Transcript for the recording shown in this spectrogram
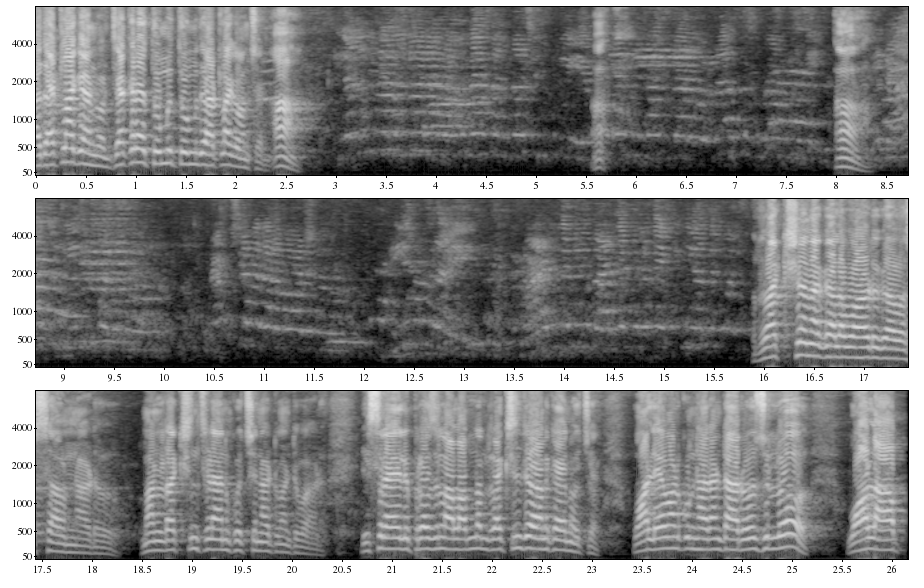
అది అట్లాగే ఉండండి జకరే తొమ్మిది తొమ్మిది అట్లాగే ఉంచండి. రక్షణ గలవాడుగా వస్తా ఉన్నాడు. మనం రక్షించడానికి వచ్చినటువంటి వాడు. ఇస్రాయేల్ ప్రజలు వాళ్ళందరిని రక్షించడానికి ఆయన వచ్చారు వాళ్ళు ఏమనుకుంటున్నారంటే ఆ రోజుల్లో వాళ్ళ ఆ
